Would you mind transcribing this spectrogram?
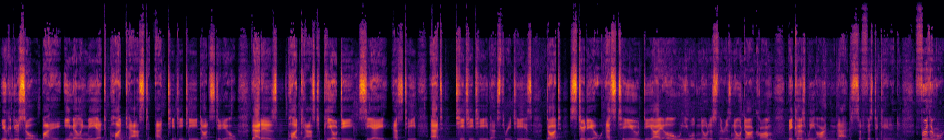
You can do so by emailing me at podcast at ttt.studio. That is podcast, P O D C A S T, at TTT, that's three T's, dot studio, S T U D I O. You will notice there is no dot com because we are that sophisticated. Furthermore,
